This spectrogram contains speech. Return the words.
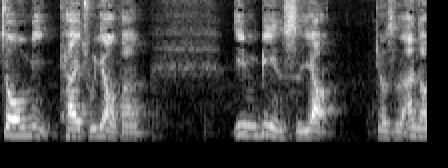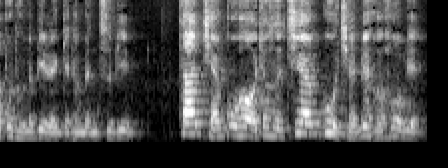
周密，开出药方，因病施药，就是按照不同的病人给他们治病。瞻前顾后就是兼顾前面和后面，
